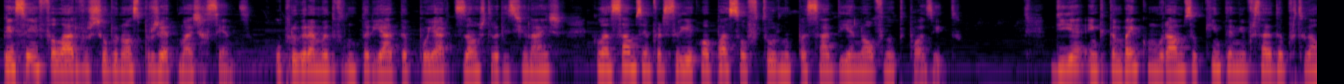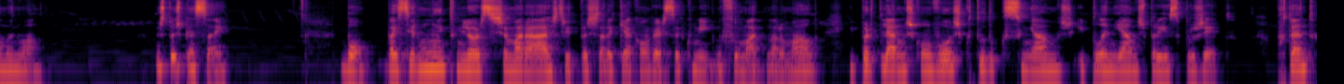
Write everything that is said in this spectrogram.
Pensei em falar-vos sobre o nosso projeto mais recente, o Programa de Voluntariado de Apoio a Artesãos Tradicionais, que lançámos em parceria com a Passa ao Futuro no passado dia 9 no Depósito. Dia em que também comemorámos o 5 aniversário da Portugal Manual. Mas depois pensei, Bom, vai ser muito melhor se chamar a Astrid para estar aqui à conversa comigo no formato normal e partilharmos convosco tudo o que sonhamos e planeamos para esse projeto. Portanto,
